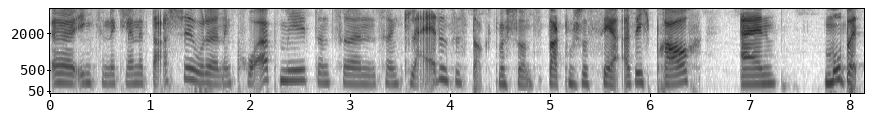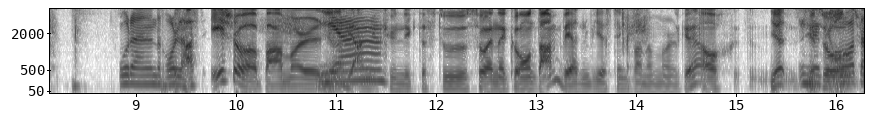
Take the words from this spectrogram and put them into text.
äh, irgendeine kleine Tasche oder einen Korb mit und so ein, so ein Kleid und das taugt mir schon. Das taugt mir schon sehr. Also ich brauche ein Moped oder einen Das Roller. hast eh schon ein paar Mal Ja. irgendwie angekündigt, dass du so eine Grand Dame werden wirst irgendwann einmal, gell? Auch Ja, die sie so, Grand die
